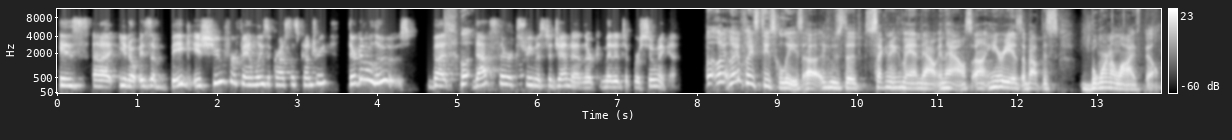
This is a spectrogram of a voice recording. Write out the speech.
is uh, you know is a big issue for families across this country they're going to lose but that's their extremist agenda and they're committed to pursuing it let me, play Steve Scalise, uh, who's the second in command now in the House. Uh, here he is about this Born Alive bill.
